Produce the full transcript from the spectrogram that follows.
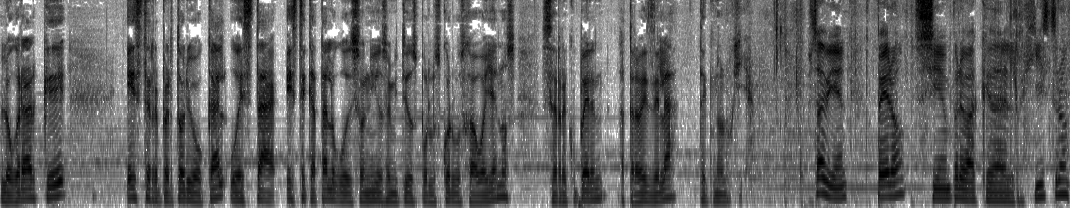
lograr que este repertorio vocal o esta, este catálogo de sonidos emitidos por los cuervos hawaianos se recuperen a través de la tecnología. Está bien, pero siempre va a quedar el registro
